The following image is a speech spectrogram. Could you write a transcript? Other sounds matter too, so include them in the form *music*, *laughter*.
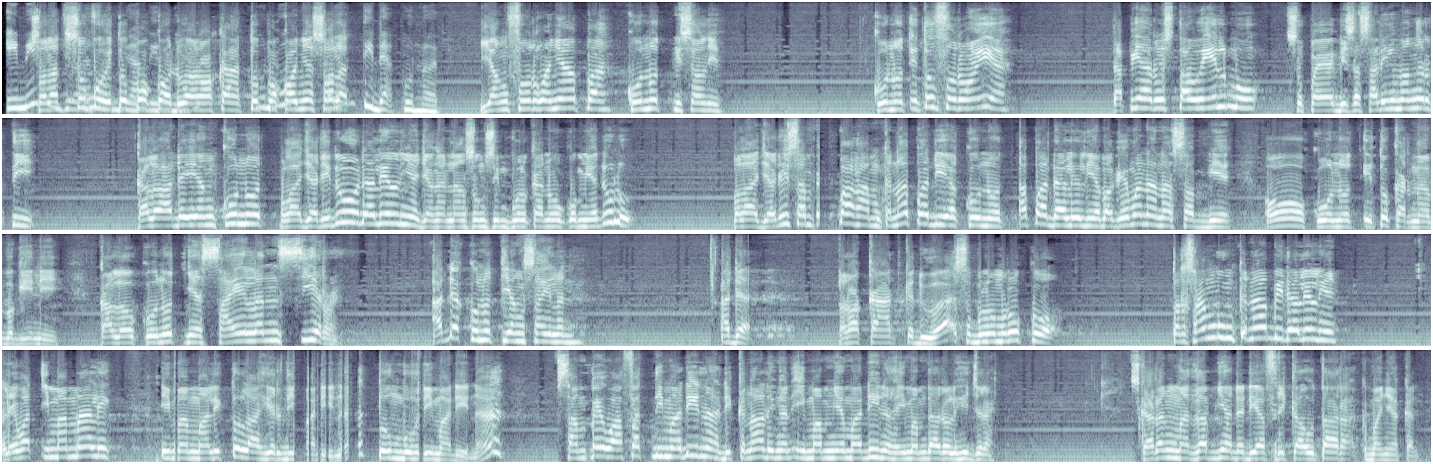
Ini Sholat subuh itu pokok dua rakaat itu pokoknya sholat. dan tidak kunut. Yang furu'nya apa? Kunut misalnya. Kunut itu furu'iyah. Tapi harus tahu ilmu supaya bisa saling mengerti. Kalau ada yang kunut, pelajari dulu dalilnya, jangan langsung simpulkan hukumnya dulu. Pelajari sampai paham kenapa dia kunut, apa dalilnya, bagaimana nasabnya. Oh, kunut itu karena begini. Kalau kunutnya silent seer, ada kunut yang silent. Ada. Rakaat kedua sebelum ruku. Tersambung ke Nabi dalilnya. Lewat Imam Malik. Imam Malik itu lahir di Madinah, tumbuh di Madinah, sampai wafat di Madinah, dikenal dengan imamnya Madinah, Imam Darul Hijrah. Sekarang mazhabnya ada di Afrika Utara kebanyakan.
